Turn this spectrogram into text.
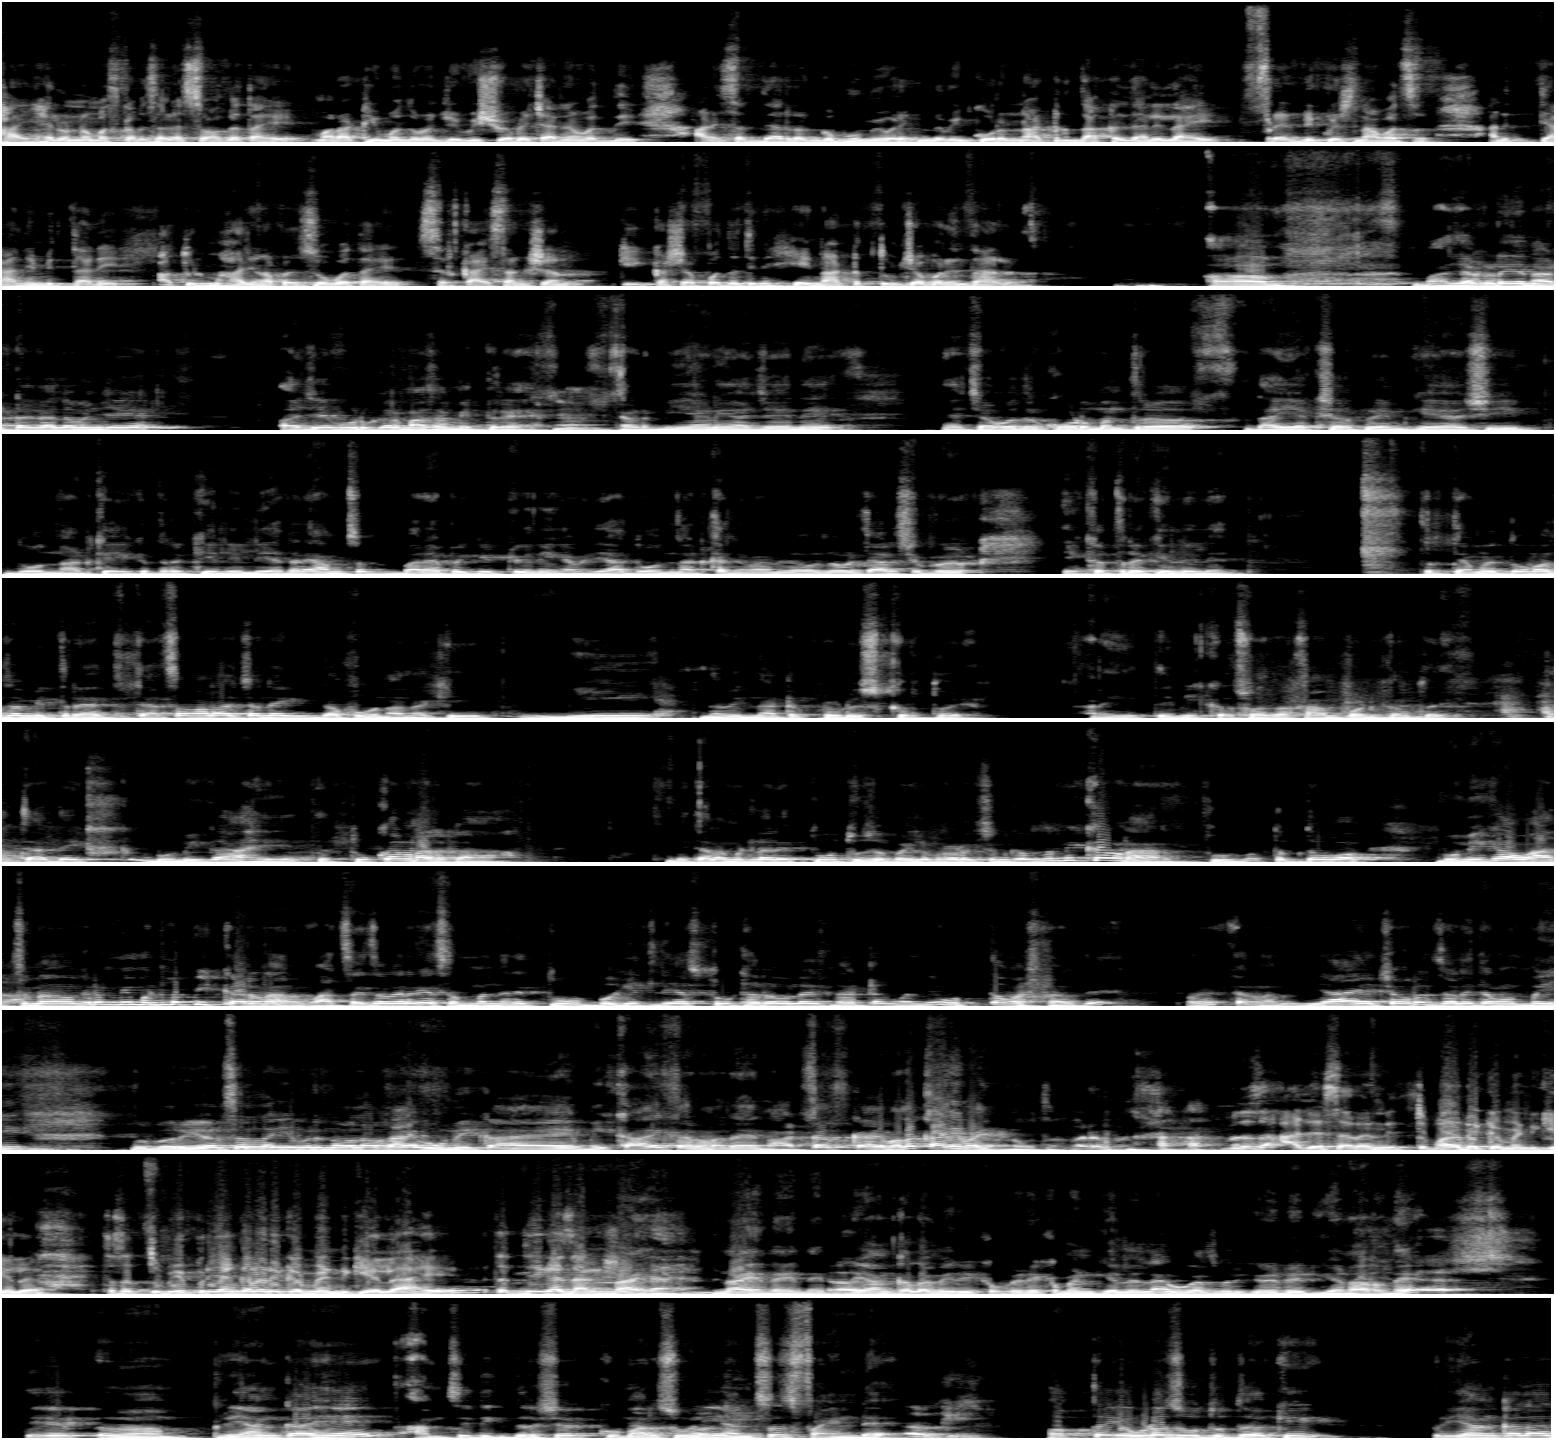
Hi hello नमस्कार सगळ्यात स्वागत आहे मराठी मनोरंजन विश्व आपल्या चॅनलमध्ये. आणि सध्या रंगभूमीवर एक नवीन कोरं नाटक दाखल झालेलं आहे फ्रेंड रिक्वेस्ट नावाचं. आणि त्या निमित्ताने अतुल महाजन आपल्यासोबत आहे. सर काय सांगशाल की कशा पद्धतीने हे नाटक तुमच्यापर्यंत आलं? माझ्याकडे हे नाटक आलं म्हणजे अजय पुरकर माझा मित्र आहे. कारण मी आणि अजयने याच्या अगोदर कोडमंत्र दाई अक्षर प्रेम के अशी दोन नाटकं एकत्र केलेली आहेत. आणि आमचं बऱ्यापैकी ट्युनिंग आहे. म्हणजे या दोन नाटकांच्या जवळजवळ चारशे प्रयोग एकत्र केलेले आहेत. तर त्यामुळे तो माझा मित्र आहे. तर त्याचा मला अचानक एकदा फोन आला की मी नवीन नाटक प्रोड्यूस करतोय आणि ते मी क- स्वतः काम पण करतोय. आहे त्यात एक भूमिका आहे तर तू करणार का? मी त्याला म्हटलं अरे तू तुझं पहिलं प्रोडक्शन करतो मी करणार. तू तर तो भूमिका वाचणं वगैरे मी म्हटलं मी करणार. वाचायचा वगैरे काही संबंध नाही. तू बघितली आहेस तू ठरवलंयस नाटक म्हणजे उत्तम असणार ते. करणार. या याच्यावरच झालं त्यामुळे मी रिहर्सलला येईपर्यंत मला काय भूमिका आहे? मी काय करणार आहे? नाटक काय? मला काही माहीत नव्हतं. बरोबर. जसं अजय सरांनी तुम्हाला रेकमेंड केलं तसं तुम्ही प्रियांकाला रेकमेंड केलं आहे तर ते काय नाही नाही नाही नाही. प्रियांकाला मी रेकमेंड केलेलं नाही. उगाच मी क्रेडिट घेणार नाही. ते अं, प्रियांका हे आमचे दिग्दर्शक कुमार सोनी यांचंच फाइंड आहे. फक्त एवढंच होत होतं की प्रियांकाला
